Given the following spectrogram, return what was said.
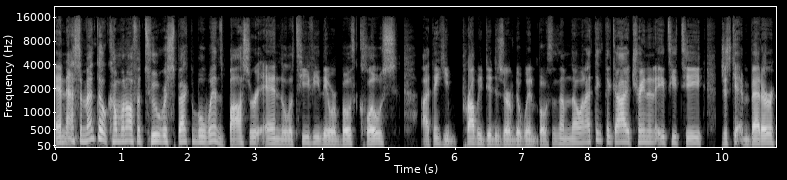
And Nascimento coming off of two respectable wins. Bosser and Latifi, they were both close. I think he probably did deserve to win both of them, though. And I think the guy training ATT, just getting better.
